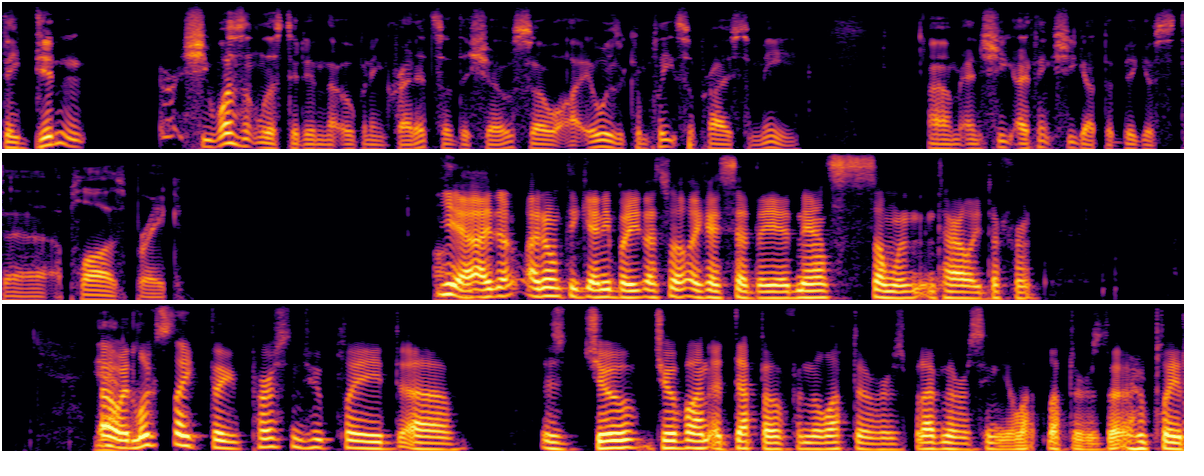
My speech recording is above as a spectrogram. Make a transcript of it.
they didn't. She wasn't listed in the opening credits of the show, so uh, it was a complete surprise to me. Um, and she, I think she got the biggest uh, applause break. Yeah, that. I don't I don't think anybody. That's what, like I said, they announced someone entirely different. Yeah. Oh, it looks like the person who played uh, is Joe Jovan Adepo from The Leftovers, but I've never seen The Leftovers. Who played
